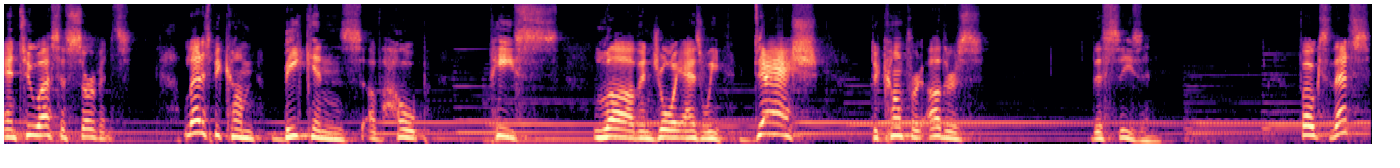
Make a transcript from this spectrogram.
and to us as servants. Let us become beacons of hope, peace, love, and joy as we dash to comfort others this season. Folks, that's,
